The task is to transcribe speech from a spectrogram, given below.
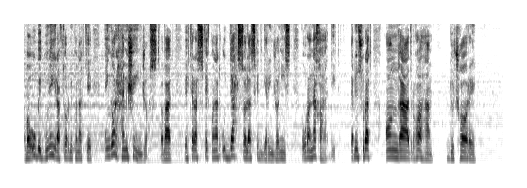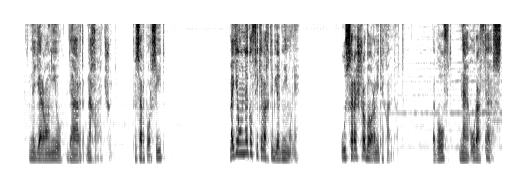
و با او به گونه ای رفتار می‌کند که انگار همیشه اینجاست و بعد بهتر است فکر کند او ده سال است که دیگر اینجا نیست و او را نخواهد دید. در این صورت آنقدرها هم دچار نگرانی و درد نخواهد شد. پسر پرسید مگه اون نگفته که وقتی بیاد میمونه؟ او سرش را به آرامی تکان داد و گفت نه او رفته است.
